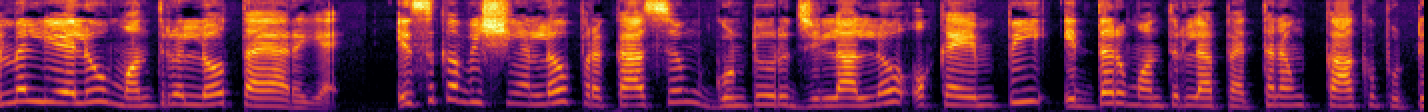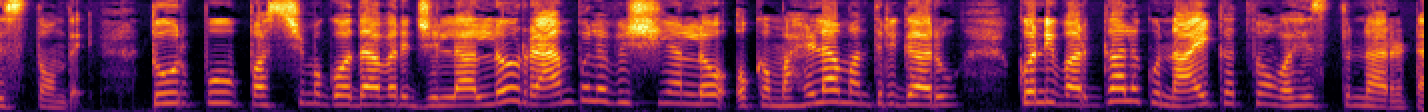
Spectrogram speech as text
ఎమ్మెల్యేలు మంత్రుల్లో తయారయ్యాయి. ఇసుక విషయంలో ప్రకాశం గుంటూరు జిల్లాల్లో ఒక ఎంపీ ఇద్దరు మంత్రుల పెత్తనం కాకు పుట్టిస్తోంది. తూర్పు పశ్చిమ గోదావరి జిల్లాల్లో ర్యాంపుల విషయంలో ఒక మహిళా మంత్రి గారు కొన్ని వర్గాలకు నాయకత్వం వహిస్తున్నారట.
